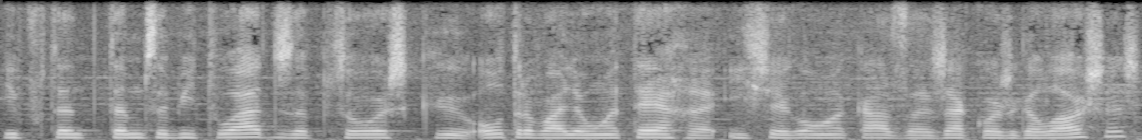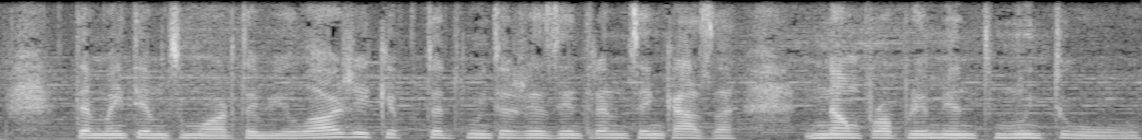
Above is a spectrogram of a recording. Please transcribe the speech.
e, portanto, estamos habituados a pessoas que ou trabalham a terra e chegam a casa já com as galochas. Também temos uma horta biológica, portanto, muitas vezes entramos em casa não propriamente muito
